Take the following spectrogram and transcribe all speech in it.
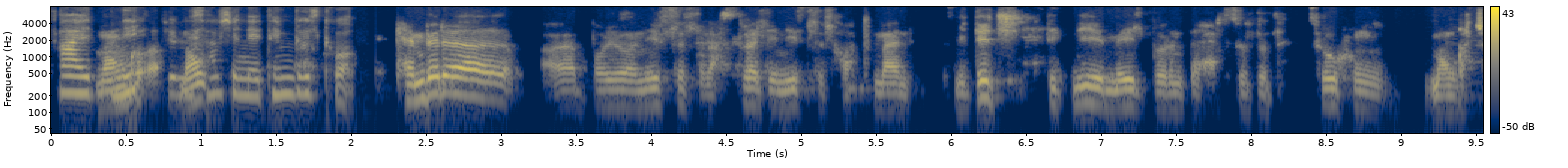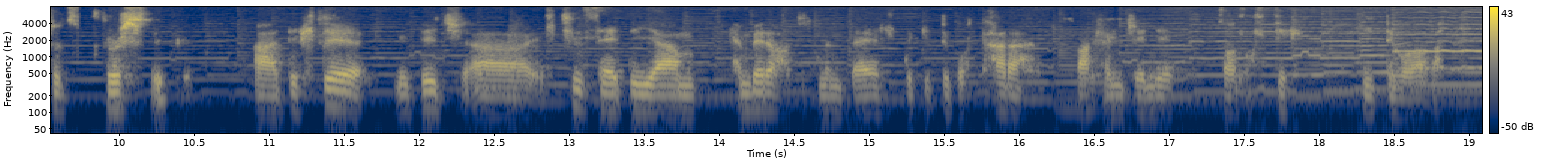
Та нэг цааш нэ тэмдэглэдэг үү? Камбера буюу нийслэл Австралийн нийслэл хот маань мэдээж тэдний Мельбурнтэй харьцуулбал цөөхөн монголчууд зүршдэг. А тэгвэл мэдээж элчин сайдын яам Камбера хотод мань байлдаг гэдэг утгаараа бага хэмжээний золголтыг хийдэг байгаа.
